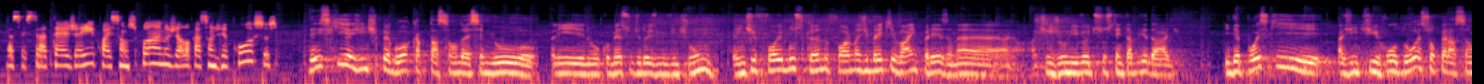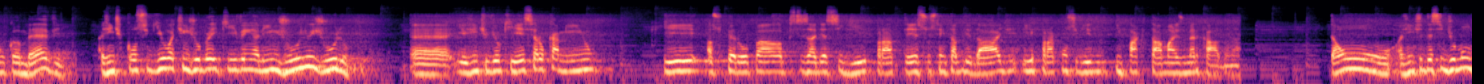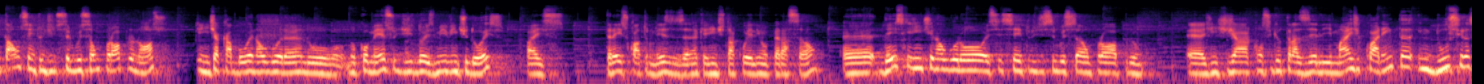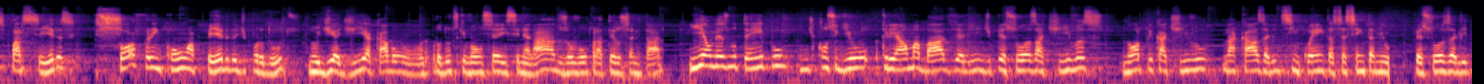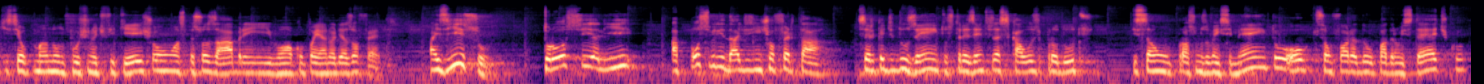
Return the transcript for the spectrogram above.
essa estratégia aí, quais são os planos de alocação de recursos? Desde que a gente pegou a captação da SMU ali no começo de 2021, a gente foi buscando formas de breakivar a empresa, né? atingir um nível de sustentabilidade. E depois que a gente rodou essa operação com a Ambev, a gente conseguiu atingir o break-even ali em junho e julho. É, e a gente viu que esse era o caminho que a Superopa precisaria seguir para ter sustentabilidade e para conseguir impactar mais o mercado. Né? Então a gente decidiu montar um centro de distribuição próprio nosso, que a gente acabou inaugurando no começo de 2022, faz três, quatro meses é, que a gente está com ele em operação. É, desde que a gente inaugurou esse centro de distribuição próprio, é, a gente já conseguiu trazer ali mais de 40 indústrias parceiras sofrem com a perda de produtos no dia a dia, acabam produtos que vão ser incinerados ou vão para aterro sanitário. E ao mesmo tempo, a gente conseguiu criar uma base ali de pessoas ativas no aplicativo na casa ali de 50, 60 mil pessoas ali que se eu mando um push notification, as pessoas abrem e vão acompanhando ali as ofertas. Mas isso trouxe ali a possibilidade de a gente ofertar cerca de 200, 300 SKUs de produtos que são próximos do vencimento ou que são fora do padrão estético.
